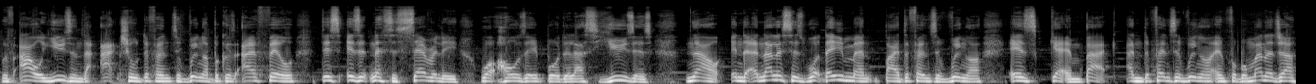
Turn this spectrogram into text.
without using the actual defensive winger because I feel this isn't necessarily what Jose Bordalas uses. Now, in the analysis, what they meant by defensive winger is getting back. And defensive winger in Football Manager,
